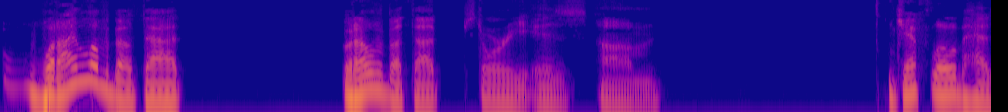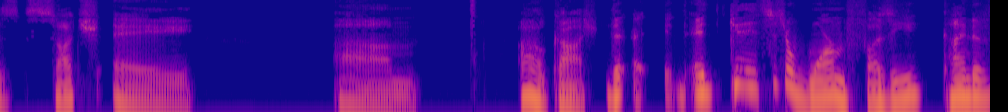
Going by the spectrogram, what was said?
What I love about that, what I love about that story is, um, Jeph Loeb has such a, um, oh gosh, there, it, it it's such a warm, fuzzy kind of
